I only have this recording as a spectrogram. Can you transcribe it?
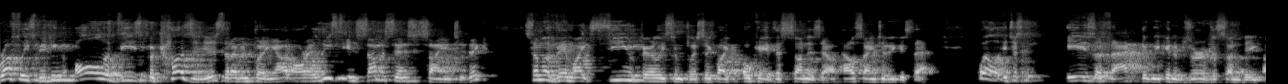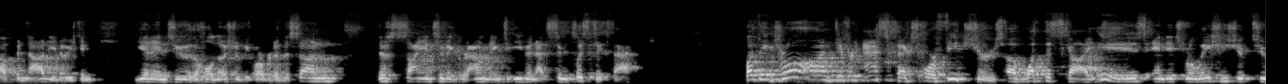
roughly speaking, all of these becauses that I've been putting out are at least in some sense scientific. Some of them might seem fairly simplistic, like, okay, the sun is out. How scientific is that? Well, it just is a fact that we can observe the sun being up and not. You know, you can get into the whole notion of the orbit of the sun there's scientific grounding to even that simplistic fact. But they draw on different aspects or features of what the sky is and its relationship to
